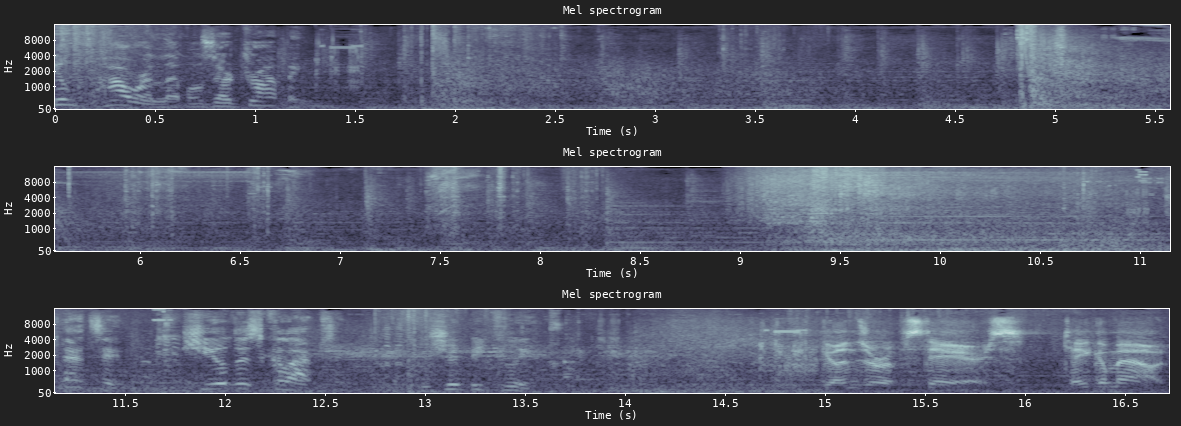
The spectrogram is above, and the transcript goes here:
Shield power levels are dropping. That's it. Shield is collapsing. You should be clear. Guns are upstairs. Take them out.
